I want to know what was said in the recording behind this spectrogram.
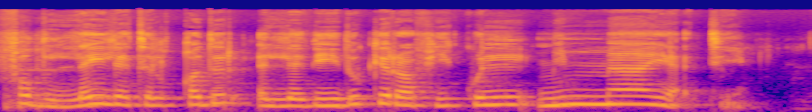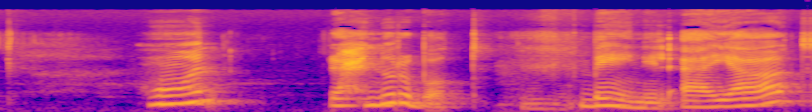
فضل ليلة القدر الذي ذكر في كل مما يأتي. هون رح نربط بين الآيات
